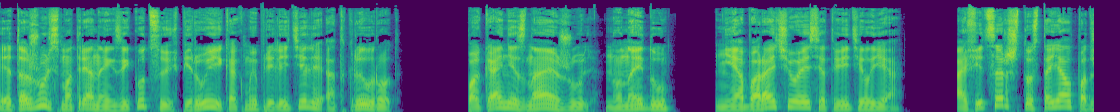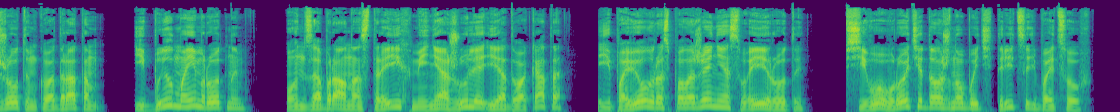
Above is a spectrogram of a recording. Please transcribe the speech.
Это Жуль, смотря на экзекуцию, впервые, как мы прилетели, открыл рот. «Пока не знаю, Жуль, но найду». Не оборачиваясь, ответил я. Офицер, что стоял под желтым квадратом, и был моим ротным. Он забрал нас троих, меня, Жуля и адвоката, и повел в расположение своей роты. Всего в роте должно быть 30 бойцов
